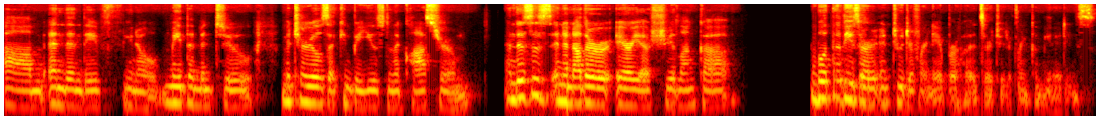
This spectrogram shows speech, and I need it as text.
um, and then they've, you know, made them into materials that can be used in the classroom. And this is in another area of Sri Lanka both of these are in two different neighborhoods or two different communities.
